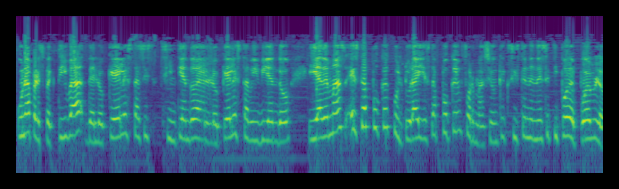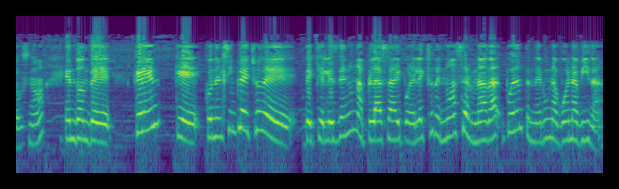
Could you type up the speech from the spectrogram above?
una perspectiva de lo que él está sintiendo, de lo que él está viviendo y además esta poca cultura y esta poca información que existen en ese tipo de pueblos, ¿no? En donde creen que con el simple hecho de, de que les den una plaza y por el hecho de no hacer nada pueden tener una buena vida.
